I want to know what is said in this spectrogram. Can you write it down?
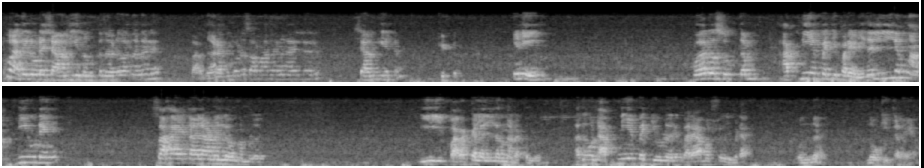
അപ്പോൾ അതിലൂടെ ശാന്തി നമുക്ക് നേടുക എന്ന് പറഞ്ഞാൽ പറഞ്ഞു നടക്കുമ്പോൾ സമാധാനമായുള്ളൊരു ശാന്തിയെല്ലാം കിട്ടും. ഇനി വേറൊരു സൂക്തം അഗ്നിയെ പറ്റി പറയണം. ഇതെല്ലാം അഗ്നിയുടെ സഹായത്താലാണല്ലോ നമ്മൾ ഈ പറക്കലെല്ലാം നടക്കുന്നത്. അതുകൊണ്ട് അഗ്നിയെ പറ്റിയുള്ള ഒരു പരാമർശം ഇവിടെ ഒന്ന് നോക്കിക്കളയാം.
